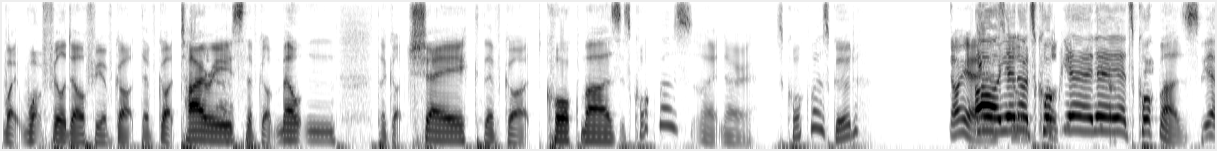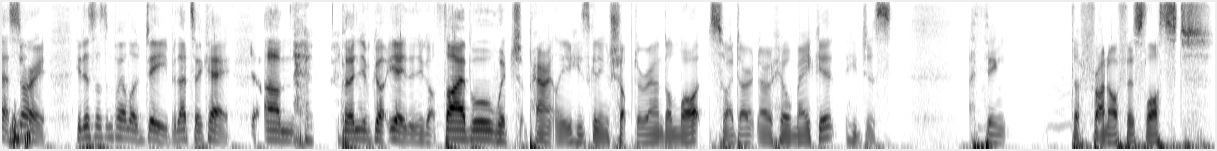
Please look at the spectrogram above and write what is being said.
wait, what Philadelphia have got? They've got Tyrese, they've got Melton, they've got Shake, they've got Korkmaz. Is Korkmaz? Wait, no. Is Korkmaz good? Oh yeah. Oh yeah, no, it's Cork. Yeah, yeah, yeah, it's Korkmaz. Yeah, sorry, he just doesn't play a lot of D, but that's okay. Yep. Um, but then you've got yeah, then you've got Thybulle, which apparently he's getting shopped around a lot, so I don't know if he'll make it. He just, I think, the front office lost,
